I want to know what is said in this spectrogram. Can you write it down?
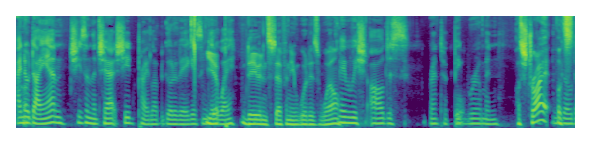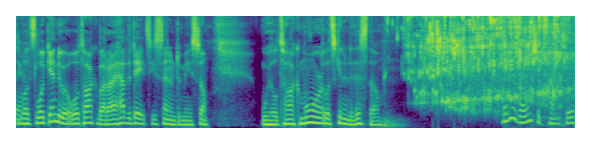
I know Diane; she's in the chat. She'd probably love to go to Vegas and get away. David and Stephanie would as well. Maybe we should all just rent a big room and Let's try it. Let's there. let's look into it. We'll talk about it. I have the dates. He sent them to me, so we'll talk more. Let's get into this though. maybe Wayne should come too.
